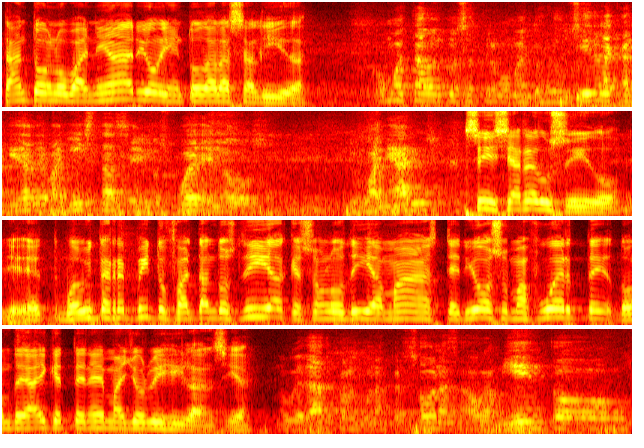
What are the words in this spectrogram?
tanto en los balnearios y en todas las salidas. ¿Cómo ha estado entonces hasta el momento? ¿Reducida la cantidad de bañistas en los, en los los balnearios? Sí, se ha reducido. Eh, vuelvo y te repito, faltan dos días, que son los días más tediosos, más fuertes, donde hay que tener mayor vigilancia. ¿Novedad con algunas personas? ¿Ahogamiento?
